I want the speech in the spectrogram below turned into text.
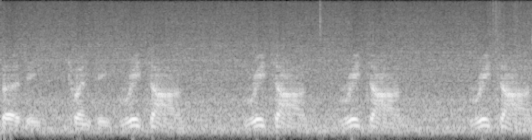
30 20 retard. Retard. Retard. Retard.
